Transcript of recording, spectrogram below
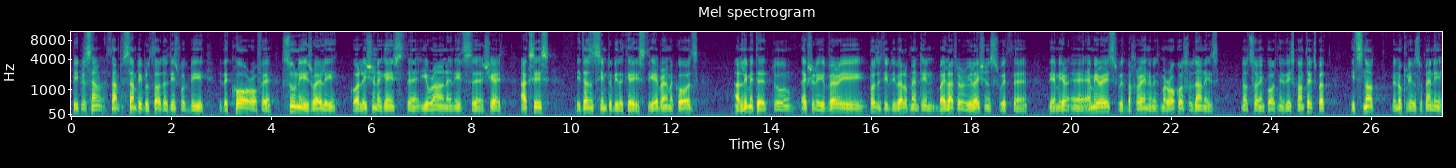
People, some, some, some, people thought that this would be the core of a Sunni Israeli coalition against uh, Iran and its uh, Shiite axis. It doesn't seem to be the case. The Abraham Accords are limited to actually very positive development in bilateral relations with uh, the Emir Emirates, with Bahrain, and with Morocco. Sudan is not so important in this context, but it's not the nucleus of any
